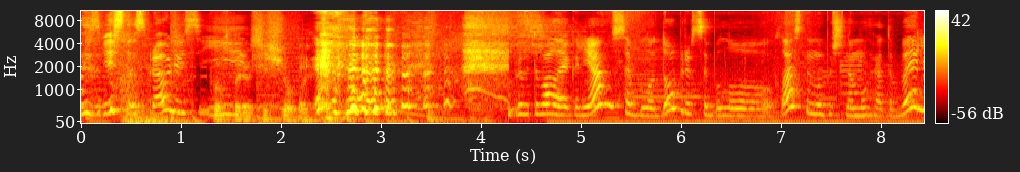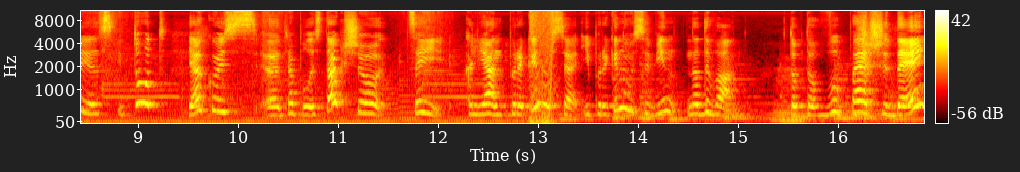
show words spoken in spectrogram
звісно справлюсь. І Повторюсь, що би. приготувала я кальян, все було добре, все було класно. Ми почнемо грати в Еліас. І тут якось е, трапилось так, що цей кальян перекинувся, і перекинувся він на диван. Тобто, в перший день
